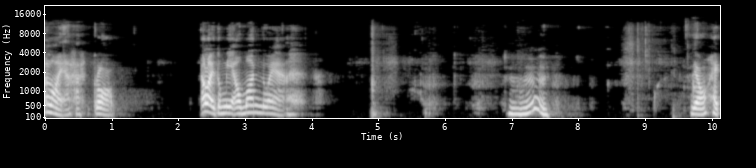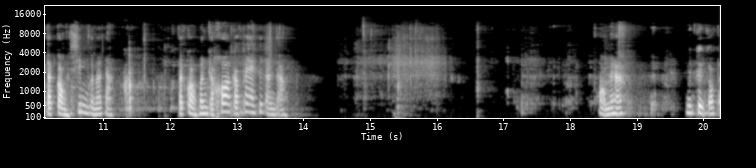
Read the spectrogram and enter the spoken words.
อร่อยอะค่ะ กรอบ อร่อยตรงมีอัลมอนด์ด้วยอะอืมเดี๋ยวให้ตะกล่องชิมก่อนนะจ๊ะตะกล่องมันกับข้อกาแฟคือกันจ้ะหอมไหมคะมีกลิ่นกาแฟ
